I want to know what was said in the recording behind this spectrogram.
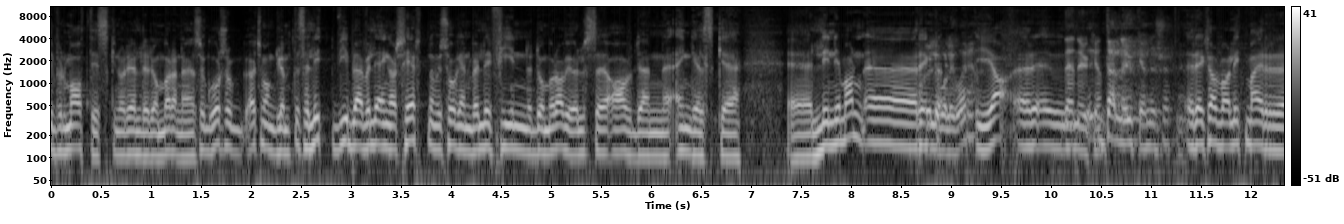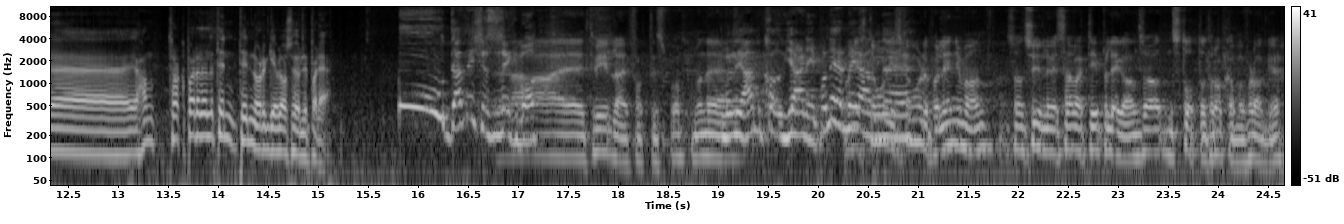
diplomatisk når det gjelder dommerne. Så går så, jeg vet ikke om han glemte seg litt. Vi ble veldig engasjert når vi så en veldig fin dommeravgjørelse av den engelske eh, linjemann. Eh, Rekdal- går, ja. eh, Denne uken. Denne uken. Rekdal var litt mer eh, Han trakk paralleller til, til Norge. La oss høre litt på det. Oh, den er jeg ikke så sikker på. Jeg tviler jeg faktisk på. Men, det, Men igjen, kan- gjerne imponer meg igjen. eh, stoler på linjemannen. Sannsynligvis har vært tippeligaen, så hadde han stått og tråkka på flagget.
